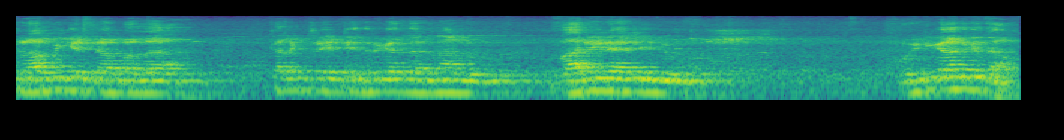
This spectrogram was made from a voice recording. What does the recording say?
ట్రాఫిక్ ఎట్టాపల్ల కలెక్టరేట్ ఎదురుగా ధర్నాలు భారీ ర్యాలీలు ఒకటి కాదు కదా.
